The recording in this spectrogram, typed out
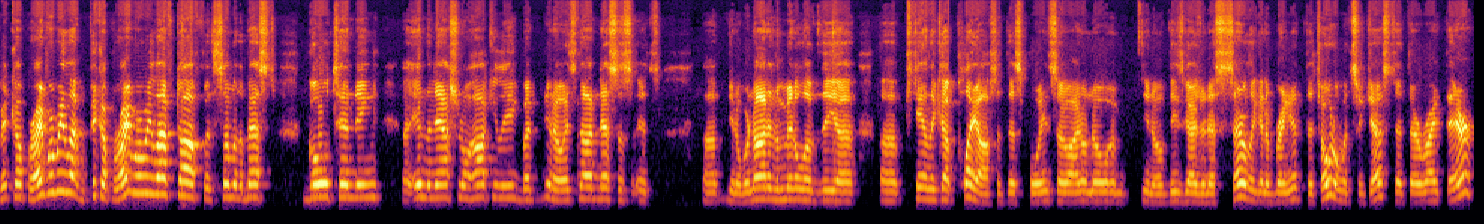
pick up right where we left pick up right where we left off with some of the best goaltending uh, in the National Hockey League. But you know, it's not necessary. It's uh, you know, we're not in the middle of the uh, uh Stanley Cup playoffs at this point, so I don't know. Um, you know, these guys are necessarily going to bring it. The total would suggest that they're right there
